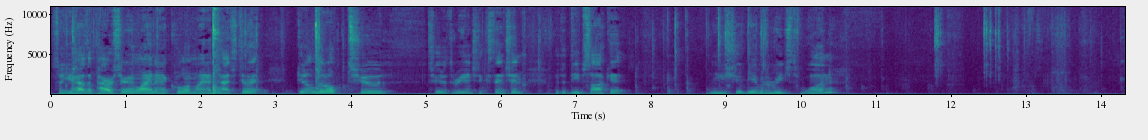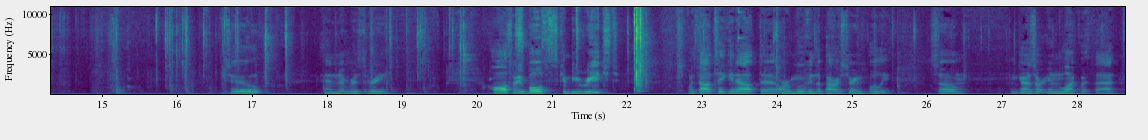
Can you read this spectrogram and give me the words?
so you have the power steering line and a coolant line attached to it. Get a little two, two to three inch extension with a deep socket. And you should be able to reach one, two, and number three. All three bolts can be reached without taking out the or moving the power steering pulley. So you guys are in luck with that.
